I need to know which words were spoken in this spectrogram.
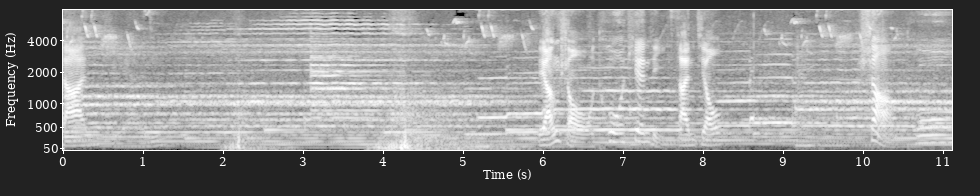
单眼。两手托天理三焦，上托，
